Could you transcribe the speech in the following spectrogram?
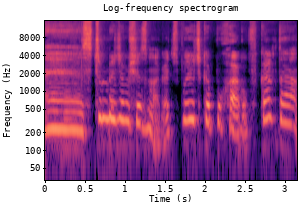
E, Z czym będziemy się zmagać? Dwójeczka pucharów. Karta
